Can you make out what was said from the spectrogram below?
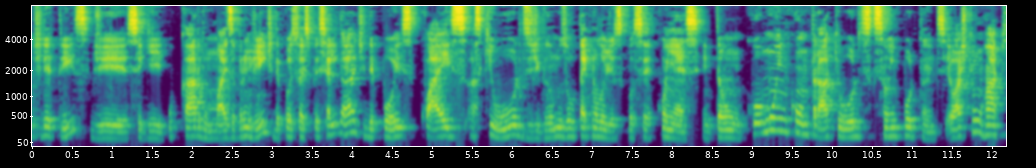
diretriz de seguir o cargo mais abrangente, depois sua especialidade, depois quais as keywords, digamos, ou tecnologias que você conhece. Então, como encontrar keywords que são importantes? Eu acho que um hack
